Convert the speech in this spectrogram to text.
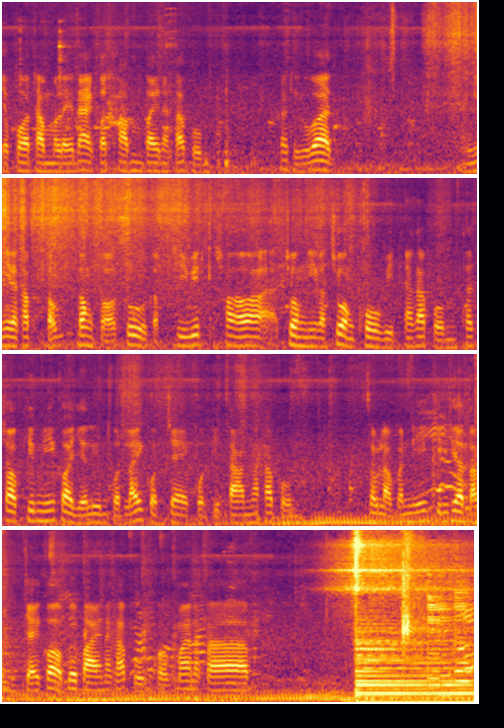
จะพอทำอะไรได้ก็ทำไปนะครับผมก็ถือว่า อย่างนี้แหละครับต้องต้องต่อสู้กับชีวิตชช่วงนี้ก็ช่วงโควิดนะครับผมถ้าชอบคลิปนี้ก็อย่าลืมกดไลค์กดแชร์กดติดตามนะครับผมสำหรับวันนี้กินเที่ยวตามใจก็บ๊ายบายนะครับผมขอบคุณมากนะครับ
